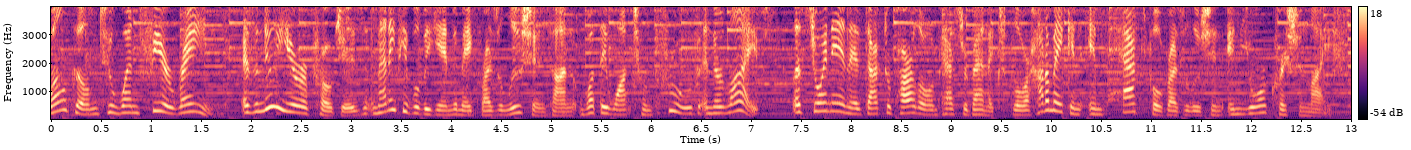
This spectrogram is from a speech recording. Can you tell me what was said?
Welcome to When Fear Reigns. As the new year approaches, many people begin to make resolutions on what they want to improve in their lives. Let's join in as Dr. Parlow and Pastor Ben explore how to make an impactful resolution in your Christian life.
